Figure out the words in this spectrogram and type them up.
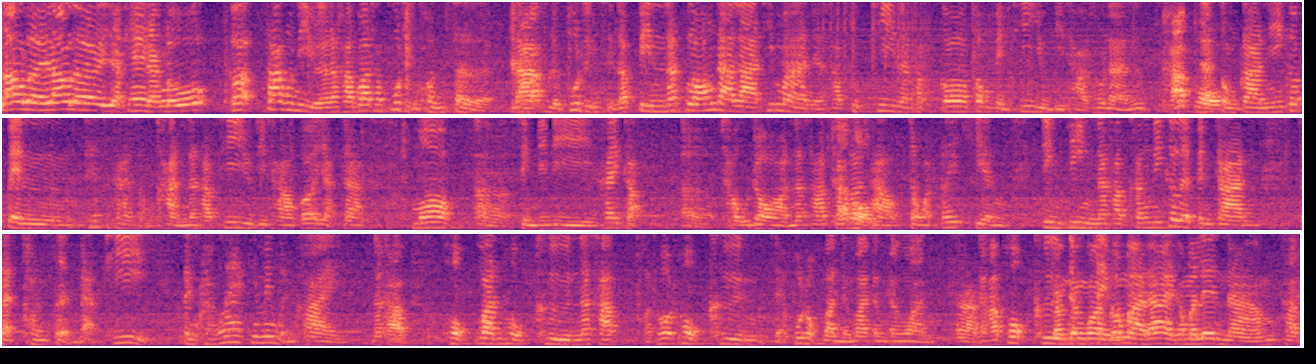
เล่าเลยเล่าเลยอยากโอเค อยากรู้ ก็ทราบกันดีอยู่แล้วนะครับว่าถ้าพูดถึงคอนเสิร์ตนะคครัรับบ หรือพูดถึงศิลปินนักร้องดาราที่มาเนี่ยนะครับทุกที่นะครับก็ต้องเป็นที่ยูดีทาวเท่านั้น ครับผและม สงกรานต์นี้ก็เป็นเทศกาลสำคัญนะครับ ที่ยูดีทาวก็อยากจะมอบเออสิ่งดีๆ ให้กับเอ่อชาวอุดอนนะครับครับแล้วก็ผมชาวจังหวัดใกล้เคียงจริง ๆ นะครับ ครั้งนี้ก็เลยเป็นการจัดคอนเสิร์ตแบบที่เป็นครั้งแรกที่ไม่เหมือนใครนะครับหกวันหกคืนนะครับ ขอโทษหกคืนเดี๋ยวพูดหกวันเดี๋ยวมากันกลางวันอ่านะครับหกคืนกลางวันเต็ๆก็มาได้ก็มาเล่นน้ำครับ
